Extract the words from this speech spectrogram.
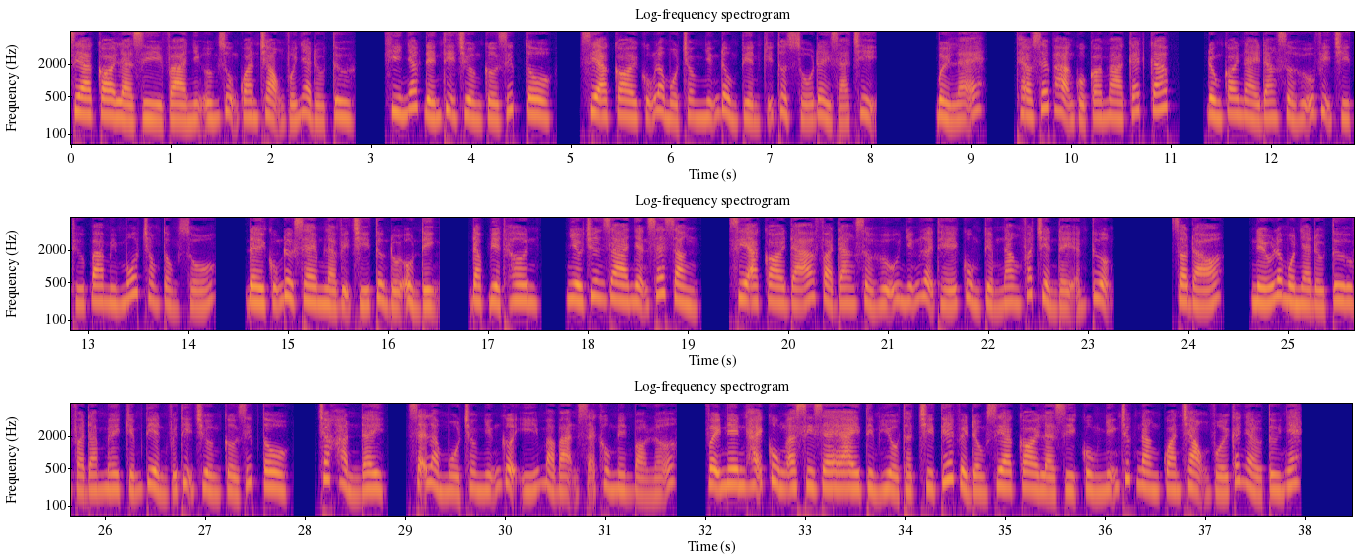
Siacoin là gì và những ứng dụng quan trọng với nhà đầu tư. Khi nhắc đến thị trường crypto, Siacoin cũng là một trong những đồng tiền kỹ thuật số đầy giá trị. Bởi lẽ, theo xếp hạng của CoinMarketCap, đồng coin này đang sở hữu vị trí thứ 31 trong tổng số. Đây cũng được xem là vị trí tương đối ổn định. Đặc biệt hơn, nhiều chuyên gia nhận xét rằng Siacoin đã và đang sở hữu những lợi thế cùng tiềm năng phát triển đầy ấn tượng. Do đó, nếu là một nhà đầu tư và đam mê kiếm tiền với thị trường crypto, chắc hẳn đây sẽ là một trong những gợi ý mà bạn sẽ không nên bỏ lỡ. Vậy nên hãy cùng ACGI tìm hiểu thật chi tiết về đồng Siacoin là gì cùng những chức năng quan trọng với các nhà đầu tư nhé.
